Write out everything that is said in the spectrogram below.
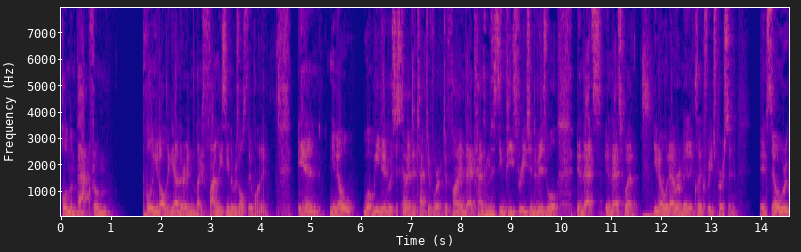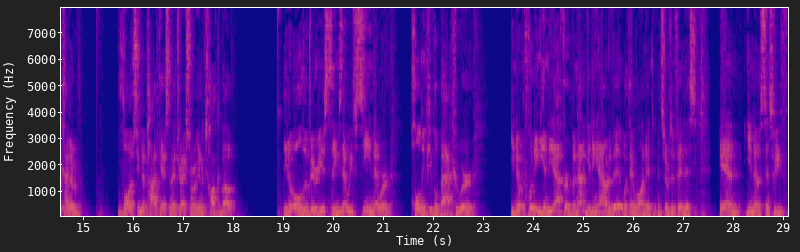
holding them back from pulling it all together and like finally seeing the results they wanted. And you know what we did was just kind of detective work to find that kind of missing piece for each individual, and that's and that's what you know whatever made it click for each person. And so we're kind of launching the podcast in that direction. We're going to talk about you know all the various things that we've seen that were holding people back who were you know putting in the effort but not getting out of it what they wanted in terms of fitness. And you know since we've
